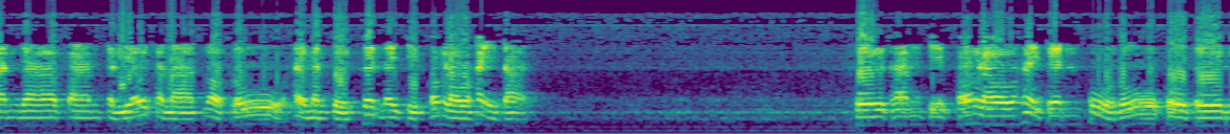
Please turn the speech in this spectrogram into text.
ปัญญาความเฉลียวฉลาดรอบรู้ให้มันเกิดขึ้นในจิตของเราให้ได้คือทำจิตของเราให้เป็นผู้รู้ผู้ตื่น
